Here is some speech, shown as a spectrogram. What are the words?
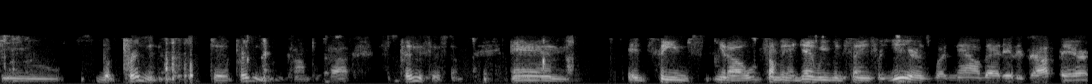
to the prison, to the prison uh, prison system, and it seems, you know, something again we've been saying for years, but now that it is out there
